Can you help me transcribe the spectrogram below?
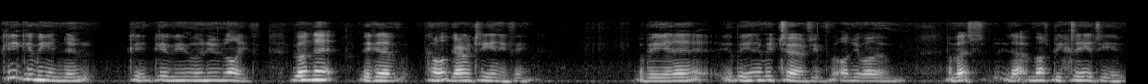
Can you give me a new, can give you a new life? Beyond that, we can have, can't guarantee anything. You'll be in, a you'll be in a maturity on your own. And that's, that must be clear to you.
